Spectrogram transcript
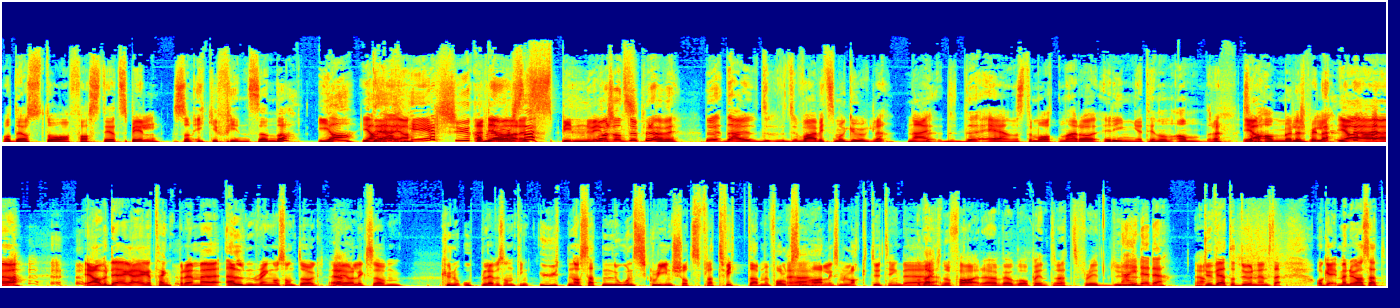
Og det å stå fast i et spill som ikke fins ennå, Ja, ja, det er ja. helt sjuk ja det var opplevelse! Bare sånn du prøver. Du, det er du, hva er vitsen med å google? Nei. Det, det eneste måten er å ringe til noen andre som anmelder spillet. Ja, ja, ja. ja. ja men det, jeg, jeg har tenkt på det med Elden Ring og sånt òg. Det å liksom kunne oppleve sånne ting uten å ha sett noen screenshots fra Twitter med folk som har liksom lagt ut ting. Det, Og det er ikke noe fare ved å gå på internett, fordi du Nei, det er det. Ja. Du vet at du er den eneste. Ok, Men uansett,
